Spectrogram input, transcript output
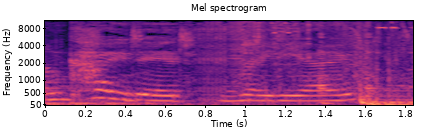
Uncoded Radio.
